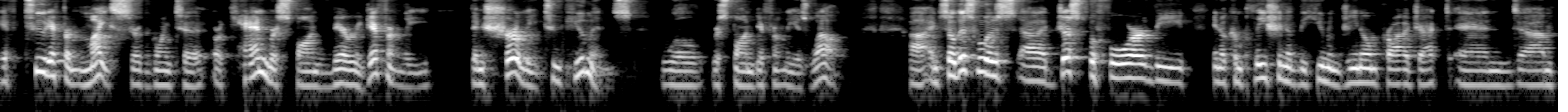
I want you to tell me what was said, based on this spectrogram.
if two different mice are going to or can respond very differently, then surely two humans will respond differently as well. Uh, and so this was uh, just before the you know completion of the Human Genome Project, and um,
